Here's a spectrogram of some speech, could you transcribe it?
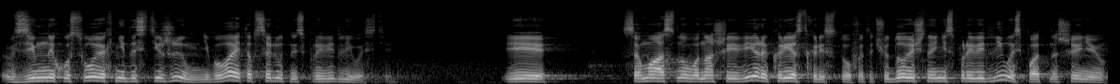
в земных условиях недостижим, не бывает абсолютной справедливости. И сама основа нашей веры, крест Христов, это чудовищная несправедливость по отношению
